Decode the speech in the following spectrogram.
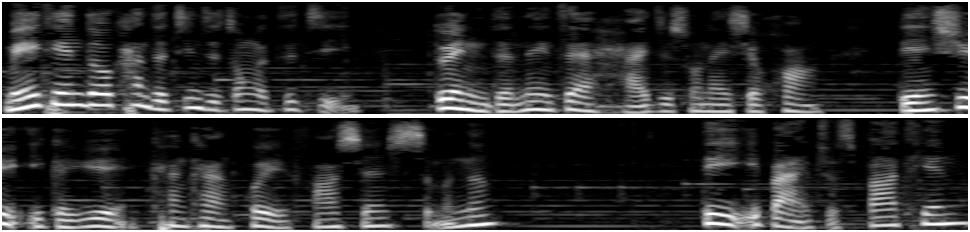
每一天都看着镜子中的自己。对你的内在孩子说那些话，连续一个月，看看会发生什么呢？第一百九十八天，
